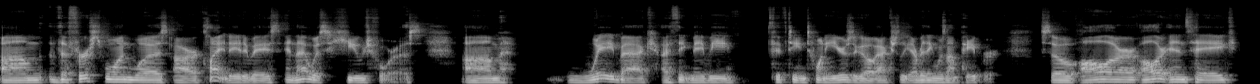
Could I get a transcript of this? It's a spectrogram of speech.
Um, the first one was our client database, and that was huge for us. Um, way back, I think maybe 15, 20 years ago, actually everything was on paper. So all our all our intake,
